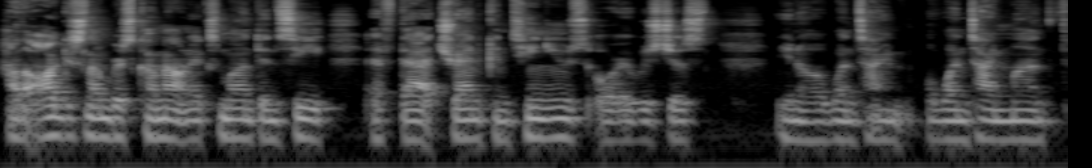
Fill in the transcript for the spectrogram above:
how the August numbers come out next month and see if that trend continues or it was just you know a one time a one time month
